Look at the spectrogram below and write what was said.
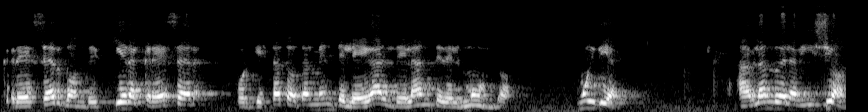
crecer donde quiera crecer porque está totalmente legal delante del mundo. Muy bien. Hablando de la visión,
